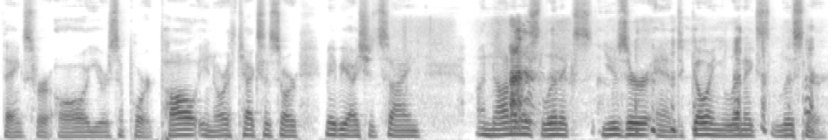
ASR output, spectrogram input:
Thanks for all your support. Paul in North Texas, or maybe I should sign anonymous Linux user and going Linux listener.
